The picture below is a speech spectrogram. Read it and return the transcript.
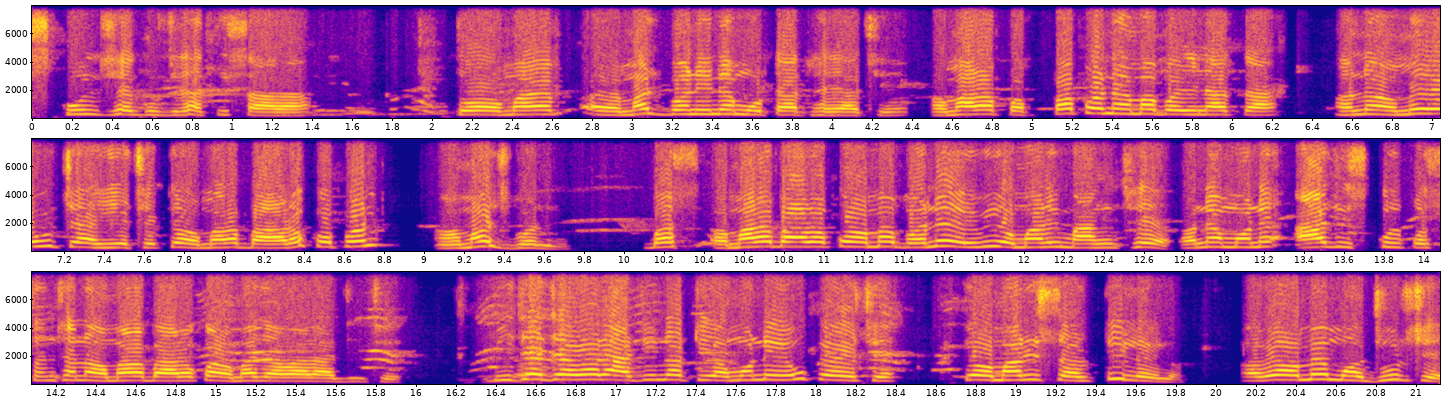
સ્કૂલ છે ગુજરાતી શાળા તો અમારે એમાં જ ભણીને મોટા થયા છે. અમારા પપ્પા પણ એમાં ભણ્યા હતા. અને અમે એવું ચાહીએ છીએ કે અમારા બાળકો પણ આમાં જ ભણે. બસ અમારા બાળકો આમાં બને એવી અમારી માંગ છે. અને મને આ જ સ્કૂલ પસંદ છે અને અમારા બાળકો આમાં જવા રાજી છે. બીજા જવા રાજી નથી. અમને એવું કહે છે કે અમારી શરતી લઈ લો. હવે અમે મજૂર છે.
